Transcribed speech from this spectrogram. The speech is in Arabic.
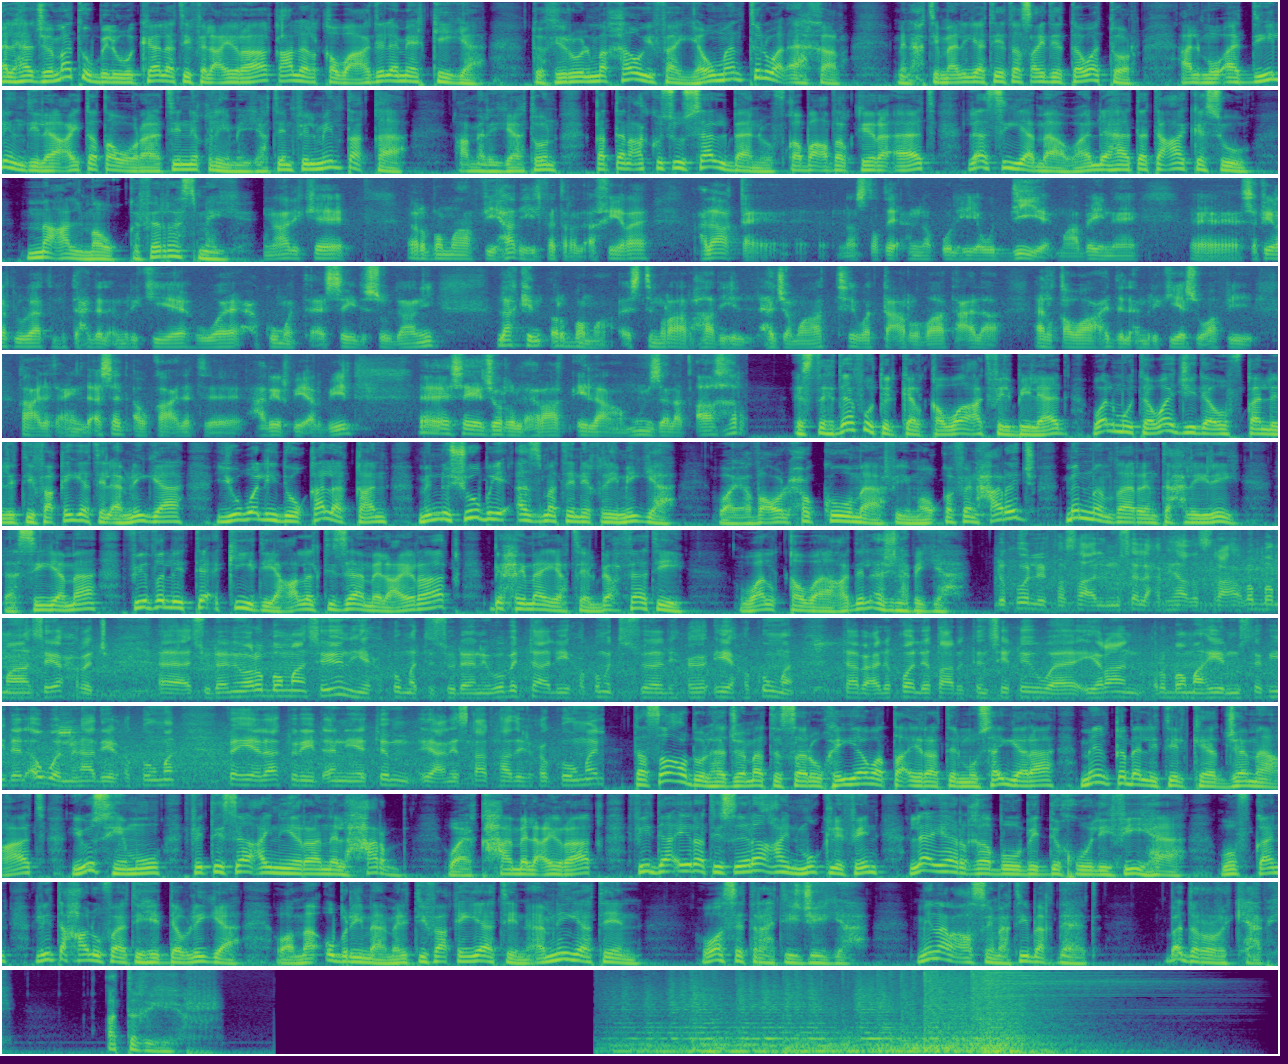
الهجمات بالوكالة في العراق على القواعد الأمريكية تثير المخاوف يوما تلو الآخر من احتمالية تصعيد التوتر المؤدي لاندلاع تطورات إقليمية في المنطقة. عمليات قد تنعكس سلبا وفق بعض القراءات لا سيما وأنها تتعاكس مع الموقف الرسمي. هنالك ربما في هذه الفترة الأخيرة علاقة نستطيع أن نقول هي ودية ما بين آه، سفيرة الولايات المتحدة الأمريكية وحكومة السيد السوداني. لكن ربما استمرار هذه الهجمات والتعرضات على القواعد الأمريكية سواء في قاعدة عين الأسد أو قاعدة آه، حرير في أربيل آه، سيجر العراق إلى منزلق آخر. استهداف تلك القواعد في البلاد والمتواجدة وفقا للاتفاقية الأمنية يولد قلقا من نشوب أزمة إقليمية. ويضع الحكومة في موقف حرج من منظار تحليلي لا سيما في ظل التأكيد على التزام العراق بحماية البعثات والقواعد الأجنبية. دخول الفصائل المسلحة في هذا الصراع ربما سيحرج آه، السوداني وربما سينهي حكومة السوداني وبالتالي حكومة السوداني هي حكومة تابعة لقوى الإطار التنسيقي وإيران ربما هي المستفيدة الأول من هذه الحكومة فهي لا تريد أن يتم يعني إسقاط هذه الحكومة. تصاعد الهجمات الصاروخية والطائرات المسيرة من قبل تلك الجماعات يسهم في اتساع نيران الحرب وإقحام العراق في دائرة صراع مكلف لا يرغب بالدخول فيها وفقا لتحالفاته الدولية وما أبرم من اتفاقيات أمنية واستراتيجية من العاصمة بغداد بدر الركابي التغيير.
